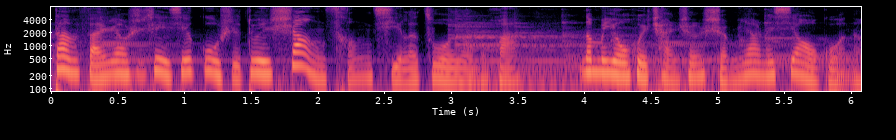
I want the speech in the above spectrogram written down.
但凡要是这些故事对上层起了作用的话，那么又会产生什么样的效果呢？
